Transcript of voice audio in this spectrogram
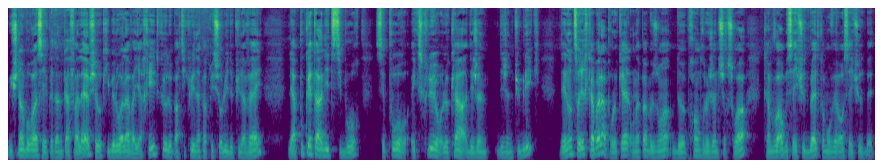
Mishnah Bora Seif Katan Kafalev, Shelo Kibelo Alav que le particulier n'a pas pris sur lui depuis la veille. Les Apuketa Anit c'est pour exclure le cas des jeunes, des jeunes publics. Des notes Sarir Kabbalah, pour lequel on n'a pas besoin de prendre le jeûne sur soi, comme voir Bet, comme on verra au Saif Bet.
